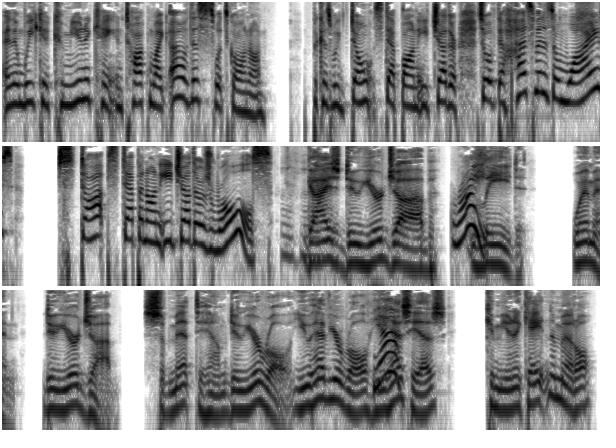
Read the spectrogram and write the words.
And then we can communicate and talk. I'm like, oh, this is what's going on. Because we don't step on each other. So if the husbands and wives stop stepping on each other's roles, mm-hmm. Guys, do your job. Right. Lead. Women, do your job. Submit to him. Do your role. You have your role. He Yeah. has his. Communicate in the middle.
